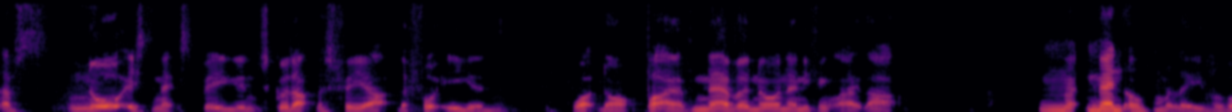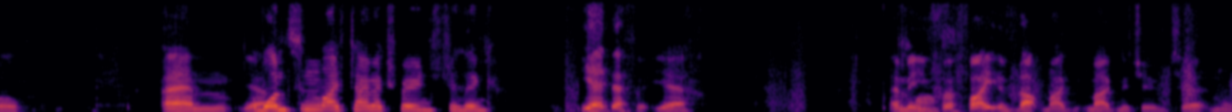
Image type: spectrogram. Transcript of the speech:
I've noticed and experienced good atmosphere at the footy and whatnot, but I have never known anything like that. M- mental. unbelievable. Um, yeah, Once in a lifetime experience, do you think? yeah, definitely, yeah. I mean, Class. for a fight of that mag- magnitude, certainly.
